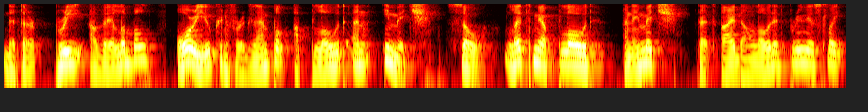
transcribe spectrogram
that are pre-available or you can for example upload an image. So let me upload an image that I downloaded previously.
